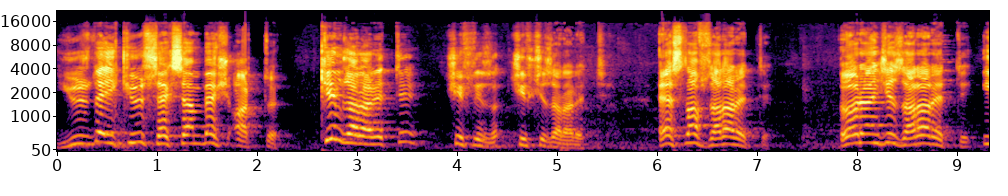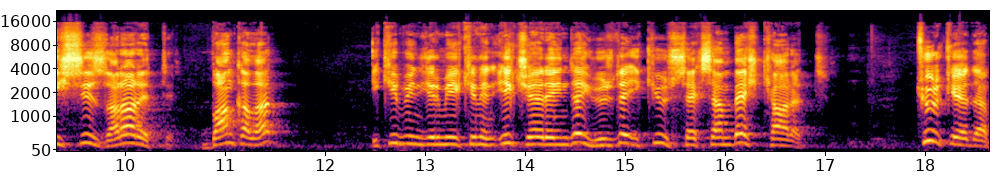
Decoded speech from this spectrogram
yüzde 285 arttı. Kim zarar etti? Çiftli, çiftçi zarar etti. Esnaf zarar etti. Öğrenci zarar etti. işsiz zarar etti. Bankalar 2022'nin ilk çeyreğinde yüzde 285 kar etti. Türkiye'de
